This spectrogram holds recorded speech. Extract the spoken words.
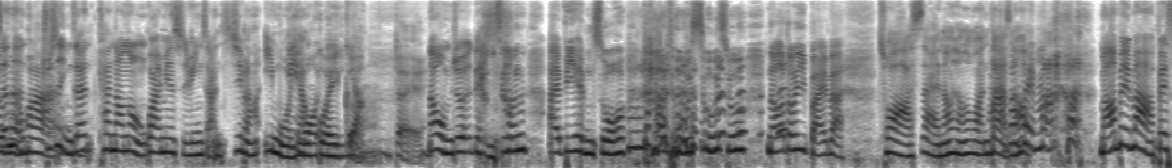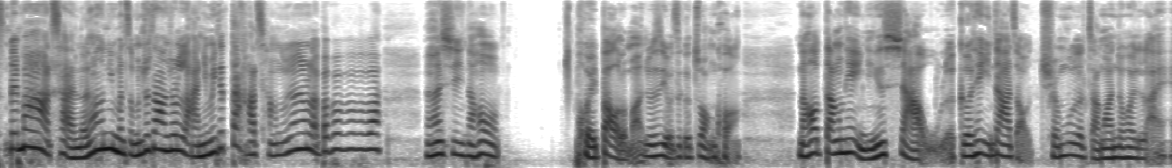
真的就是你在看到那种外面食品展，基本上一模一样规格，对。然后我们就两张 IBM 桌大图输出，然后东西摆摆，哇塞，然后想说完蛋，马上被骂，马上被骂，被被骂惨了。他说你们怎么就这样就来？你们一个大厂怎么样就来？叭叭叭叭叭，没关系。然后回报了嘛，就是有这个状况。然后当天已经是下午了，隔天一大早，全部的长官都会来。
